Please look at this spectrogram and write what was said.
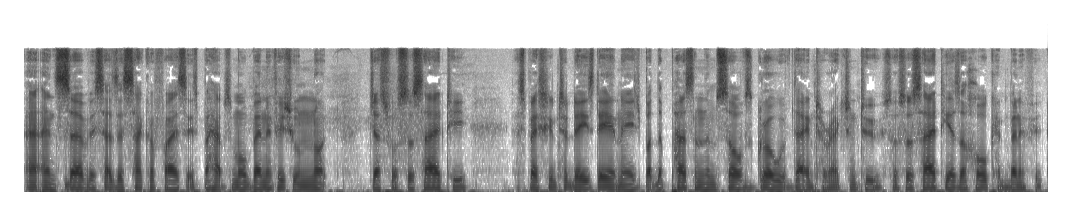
uh, and service as a sacrifice is perhaps more beneficial not just for society, especially in today's day and age, but the person themselves grow with that interaction too. So society as a whole can benefit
